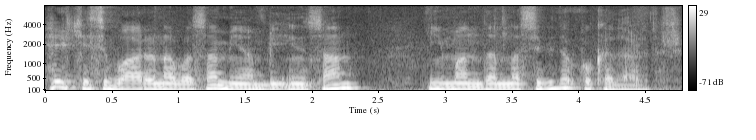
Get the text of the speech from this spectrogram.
herkesi bağrına basamayan bir insan imandan nasibi de o kadardır.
